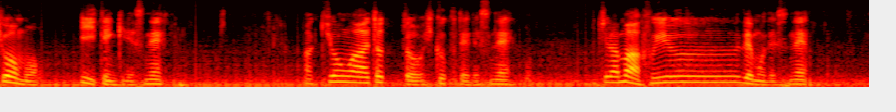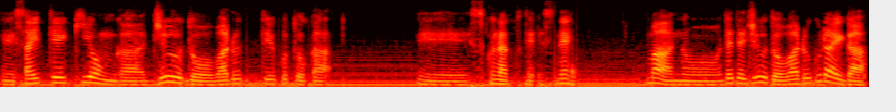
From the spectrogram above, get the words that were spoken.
今日もいい天気ですね。まあ、気温はちょっと低くてですね、こちらまあ冬でもですね、最低気温が10度を割るっていうことが、えー、少なくてですね、まあ、あの大体10度を割るぐらいが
